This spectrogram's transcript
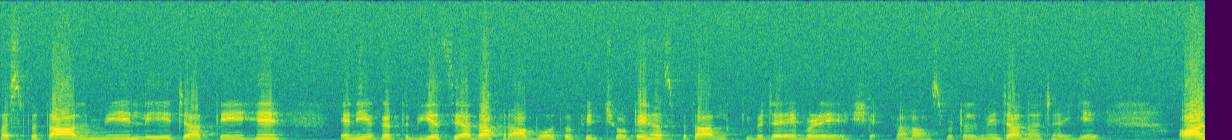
ہسپتال میں لے جاتے ہیں۔ یعنی اگر طبیعت زیادہ خراب ہو تو پھر چھوٹے ہسپتال کی بجائے بڑے ہاسپٹل میں جانا چاہیے۔ اور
